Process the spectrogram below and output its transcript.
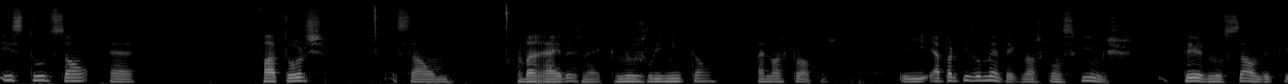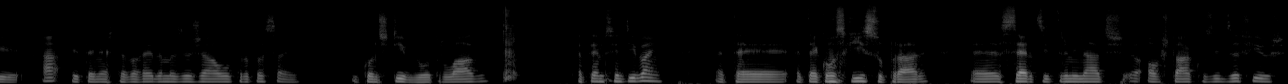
isso tudo são uh, fatores, são barreiras né, que nos limitam a nós próprios. E a partir do momento em que nós conseguimos ter noção de que, ah, eu tenho esta barreira, mas eu já a ultrapassei. E quando estive do outro lado, até me senti bem, até, até consegui superar uh, certos e determinados eh, obstáculos e desafios.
